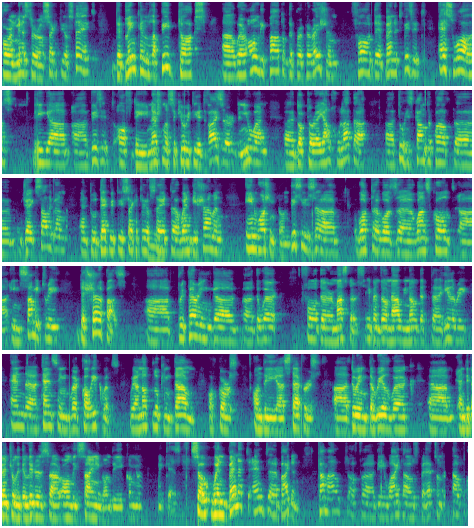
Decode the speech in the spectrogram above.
foreign minister or secretary of state, the Blinken-Lapid talks were only part of the preparation for the Bennett visit, as was the uh, uh, visit of the National Security Advisor, the new one, uh, Dr. Eyal Hulata, uh, to his counterpart, uh, Jake Sullivan, and to Deputy Secretary of State Wendy Sherman in Washington. This is what was once called in summitry the Sherpas, preparing the work for their masters, even though now we know that Hillary and uh, Tenzing were co-equals. We are not looking down, of course, on the uh, staffers uh, doing the real work, um, and eventually the leaders are only signing on the communiques. So when Bennett and uh, Biden come out of the White House, perhaps on the South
